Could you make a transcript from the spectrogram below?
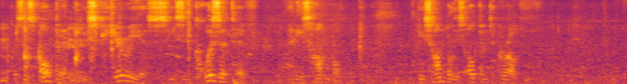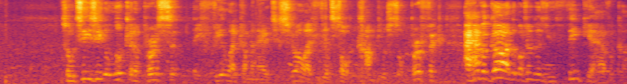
Because he's open, he's curious, he's inquisitive, and he's humble. He's humble, he's open to growth. So it's easy to look at a person, they feel like I'm an Eretz Yisrael, I feel so accomplished, so perfect. I have a God. The Baal says, you think you have a God.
